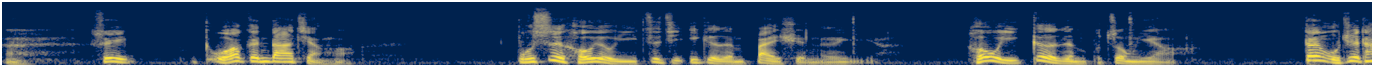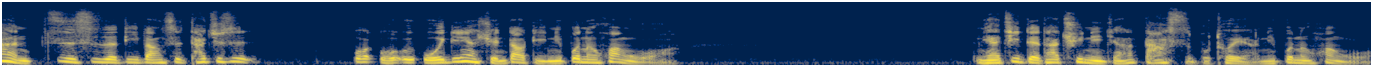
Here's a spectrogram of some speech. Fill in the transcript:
哎，所以我要跟大家讲哈。不是侯友谊自己一个人败选而已啊，侯友谊个人不重要，啊，但我觉得他很自私的地方是他就是我我我一定要选到底，你不能换我，你还记得他去年讲他打死不退啊，你不能换我，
